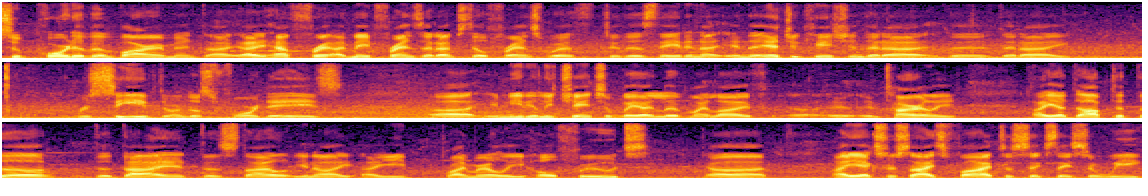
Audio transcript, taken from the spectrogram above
supportive environment. I, I have I made friends that I'm still friends with to this date, and, I, and the education that I the, that I received during those four days uh, immediately changed the way I live my life uh, entirely. I adopted the the diet, the style. You know, I, I eat primarily whole foods. Uh, I exercise five to six days a week.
